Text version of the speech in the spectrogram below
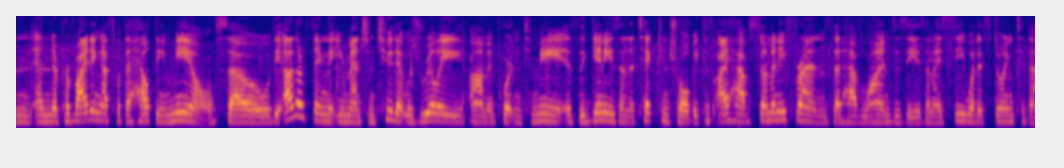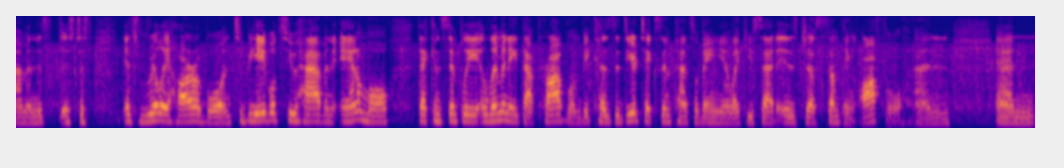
and, and, they're providing us with a healthy meal. So the other thing that you mentioned too that was really um, important to me is the guineas and the tick control because i have so many friends that have lyme disease and i see what it's doing to them. And this is just it's really horrible. And to be able to have an animal that can simply eliminate that problem because the deer ticks in pennsylvania like you said is just something awful. And and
